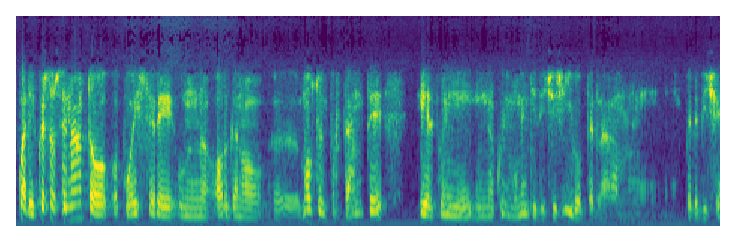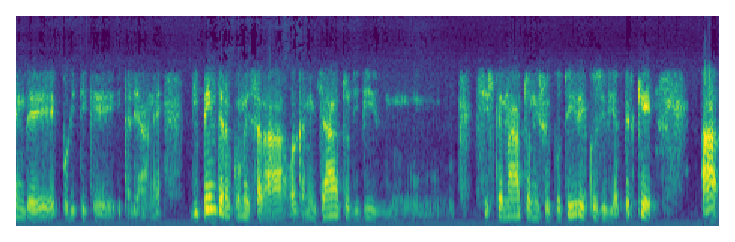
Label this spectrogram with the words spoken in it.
Guardi, questo Senato può essere un organo eh, molto importante e alcuni, in alcuni momenti decisivo per, la, per, le vicende politiche italiane. Dipende da come sarà organizzato, di, sistemato nei suoi poteri e così via, perché ha,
